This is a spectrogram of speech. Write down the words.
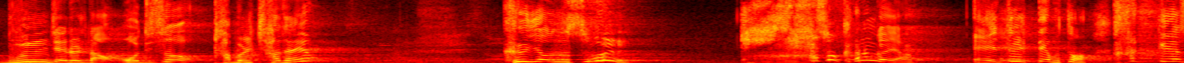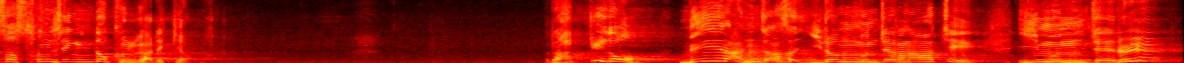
문제를 다 어디서 답을 찾아요? 그 연습을 계속 하는 거야. 애들 때부터 학교에서 선생님도 그걸 가르쳐. 라삐도 매일 앉아서 이런 문제가 나왔지. 이 문제를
